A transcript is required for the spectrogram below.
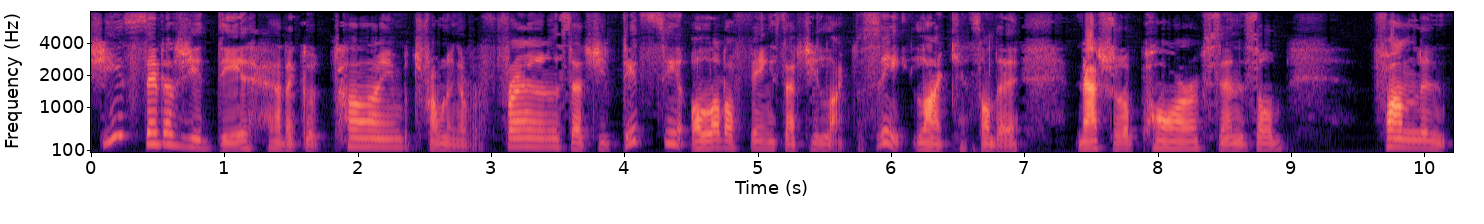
She said that she did had a good time traveling with her friends, that she did see a lot of things that she liked to see, like some of the natural parks and some fun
